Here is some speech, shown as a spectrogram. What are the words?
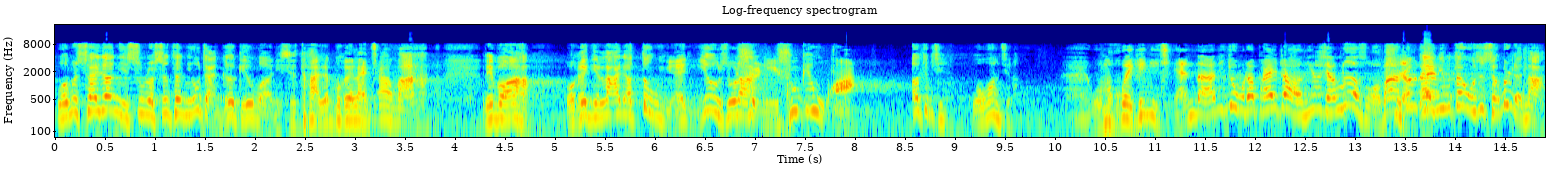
我们摔跤你输了十层牛展阁给我，你是大人不会赖账吧？林博，啊我给你拉掉斗远，你又输了。是你输给我。哦，对不起，我忘记了。哎，我们会给你钱的，你用不着拍照，你是想勒索吧？对不对？哎，你们当我是什么人呐？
